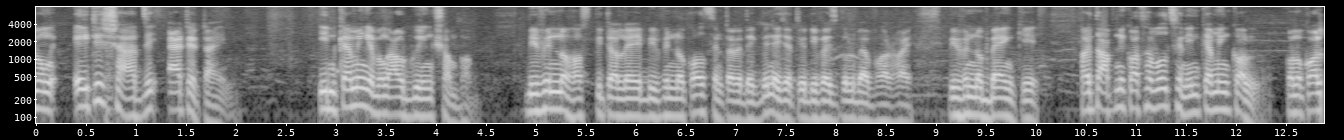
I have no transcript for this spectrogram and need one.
এবং এইটির সাহায্যে অ্যাট এ টাইম ইনকামিং এবং আউটগোয়িং সম্ভব। বিভিন্ন হসপিটালে বিভিন্ন কল সেন্টারে দেখবেন এই জাতীয় ডিভাইসগুলো ব্যবহার হয়, বিভিন্ন ব্যাংকে হয়তো আপনি কথা বলছেন ইনকামিং কল কোনো কল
